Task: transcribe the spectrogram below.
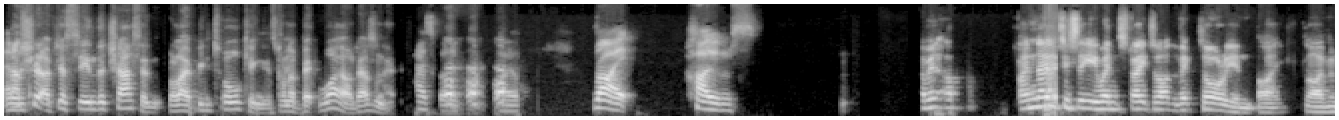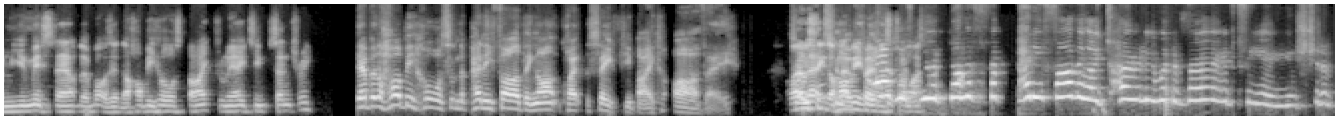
And oh, I'm sure I've just seen the chat and while I've been talking, it's gone a bit wild, hasn't it? Has gone a bit wild. Right, Holmes. I mean, I, I noticed that you went straight to like the Victorian bike, Clive, and you missed out the what was it, the hobby horse bike from the 18th century? Yeah, but the hobby horse and the penny farthing aren't quite the safety bike, are they? I always think the hobby horse. If you had done the penny farthing, I totally would have voted for you. You should have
